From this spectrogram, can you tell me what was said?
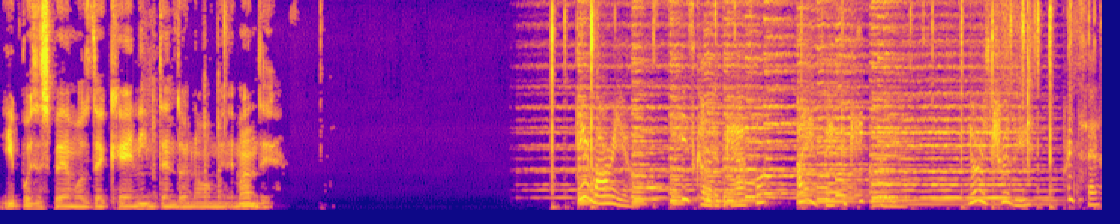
Y pues esperemos de que Nintendo no me demande. Dear Mario, please come to the castle. I have baked a cake for you. Yours truly, Princess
